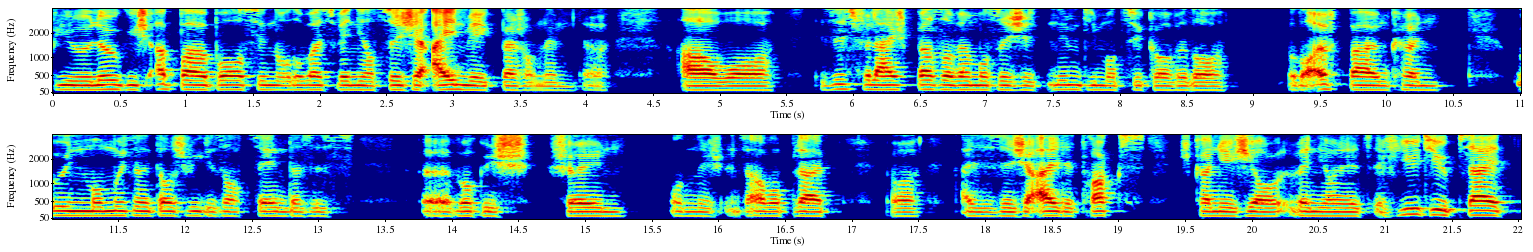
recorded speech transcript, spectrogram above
biologisch abbaubar sind oder was, wenn ihr solche Einwegbecher nehmt. Ja. Aber es ist vielleicht besser, wenn man solche nimmt, die man sogar wieder, wieder aufbauen kann. Und man muss natürlich, wie gesagt, sehen, dass es äh, wirklich schön, ordentlich und sauber bleibt. Ja, also solche alte Trucks. Ich kann euch ja, wenn ihr jetzt auf YouTube seid,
